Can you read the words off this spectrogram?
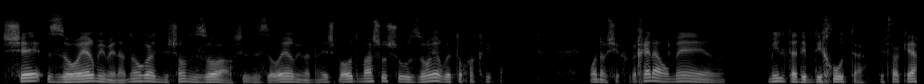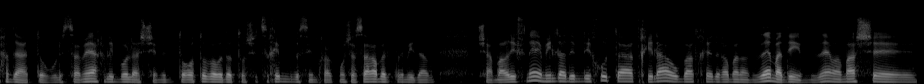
שזוהר ממנה. נוגה לשון זוהר, שזה זוהר ממנה, יש בה עוד משהו שהוא זוהר בתוך הקליפה. בואו נמשיך. וכן האומר, מילתא דבדיחותא, לפקח דעתו ולשמח ליבו להשם את תורתו ועבודתו, שצריכים בשמחה, כמו שעשה רבי לתלמידיו, שאמר לפני, מילתא דבדיחותא, תחילה ובת חדר רבנן. זה מדהים, זה ממש uh,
